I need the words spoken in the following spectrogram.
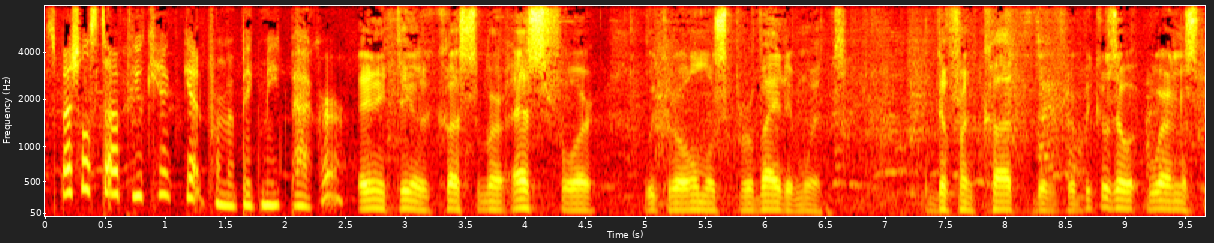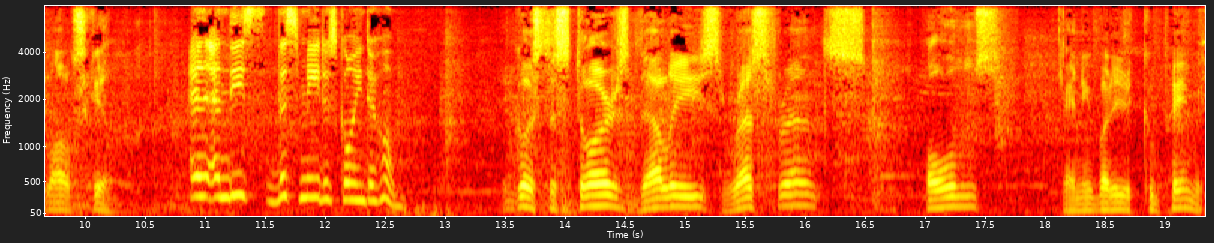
special stuff you can't get from a big meat packer. Anything a customer asks for, we could almost provide him with different cut, different because we're on a small scale. And, and these this meat is going to whom? It goes to stores, delis, restaurants, homes, anybody that could pay me.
